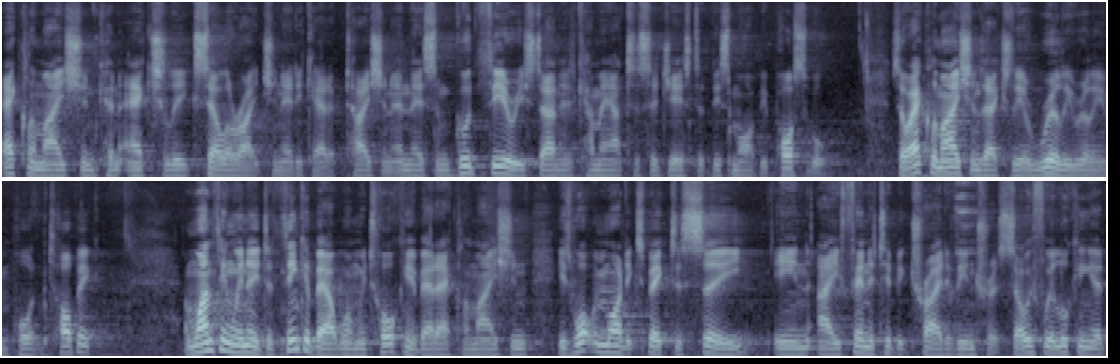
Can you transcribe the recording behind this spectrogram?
acclimation can actually accelerate genetic adaptation. And there's some good theory starting to come out to suggest that this might be possible. So acclimation is actually a really, really important topic. And one thing we need to think about when we're talking about acclimation is what we might expect to see in a phenotypic trait of interest. So if we're looking at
